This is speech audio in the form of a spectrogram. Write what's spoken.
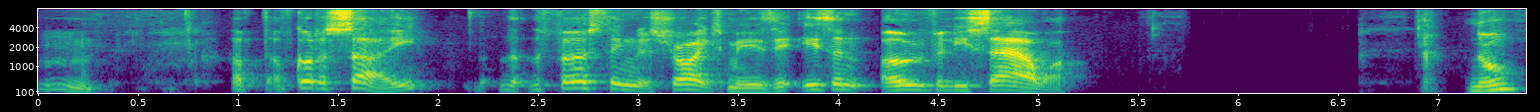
Hmm. I've, I've got to say that the first thing that strikes me is it isn't overly sour. No,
